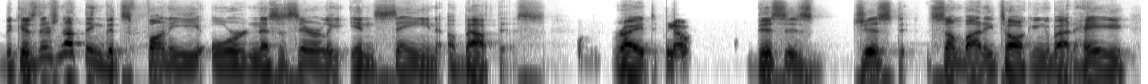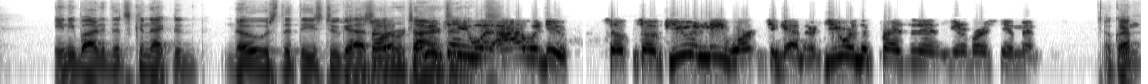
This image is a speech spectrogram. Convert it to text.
because there's nothing that's funny or necessarily insane about this, right? No. This is just somebody talking about hey, anybody that's connected knows that these two guys So are going to let retire. me in two tell you what. I would do. So, so if you and me worked together, if you were the president of the University of Memphis, okay, and,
